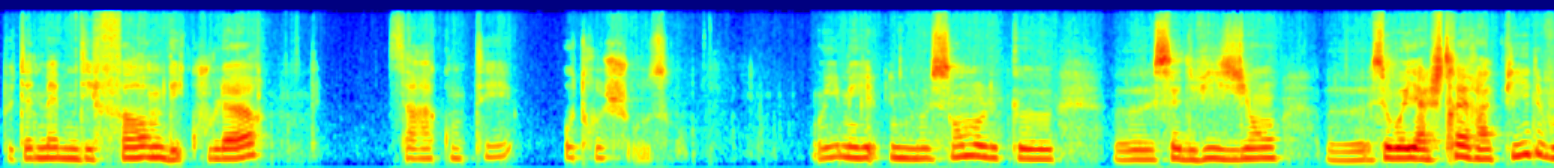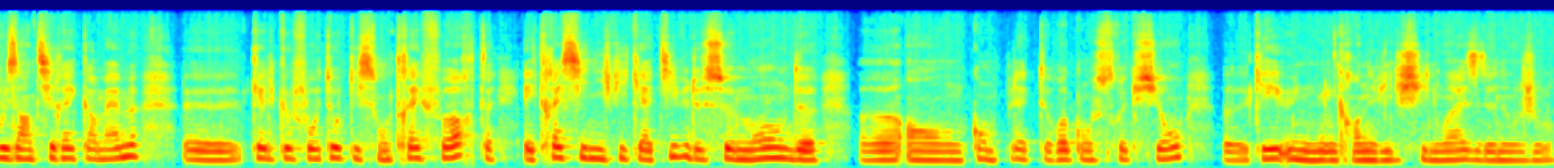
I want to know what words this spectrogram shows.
peut-être même des formes, des couleurs, ça racontait autre chose. Oui, mais il me semble que euh, cette vision, euh, ce voyage très rapide, vous en tirez quand même euh, quelques photos qui sont très fortes et très significatives de ce monde en complète reconstruction qui est une, grande ville chinoise de nos jours.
